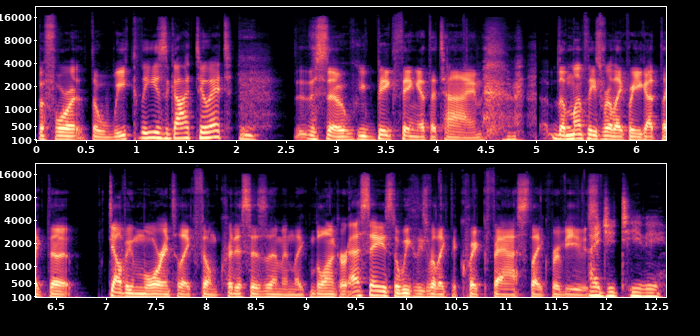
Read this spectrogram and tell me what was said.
before the weeklies got to it. Hmm. This is a big thing at the time. the monthlies were like where you got like the delving more into like film criticism and like longer essays. The weeklies were like the quick, fast like reviews. IGTV.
